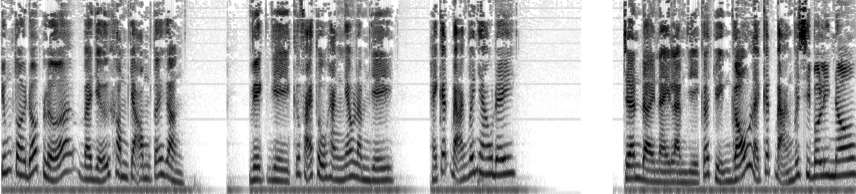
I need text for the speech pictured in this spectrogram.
chúng tôi đốt lửa và giữ không cho ông tới gần. Việc gì cứ phải thù hằn nhau làm gì? Hãy kết bạn với nhau đi. Trên đời này làm gì có chuyện gấu lại kết bạn với sibolino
